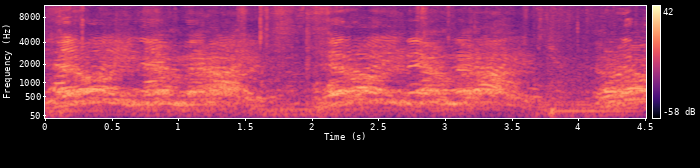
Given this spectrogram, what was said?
Герої не вмирають! Герої не вмирають!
